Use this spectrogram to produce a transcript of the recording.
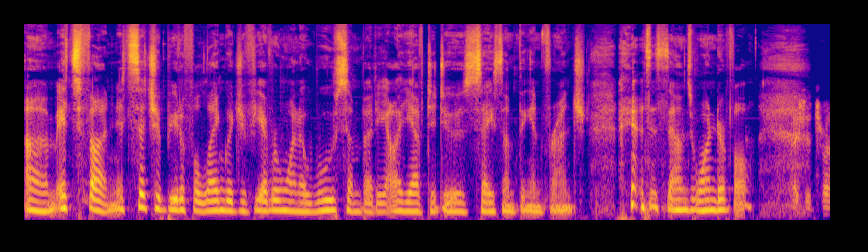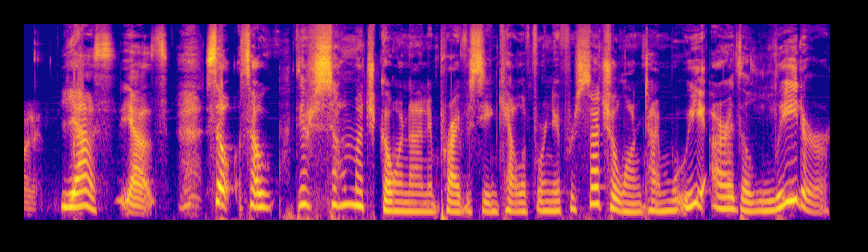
um, it's fun. It's such a beautiful language. If you ever want to woo somebody, all you have to do is say something in French. it sounds wonderful. I should try. Yes, yes. So, so there's so much going on in privacy in California for such a long time. We are the leader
